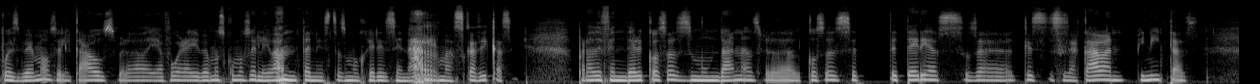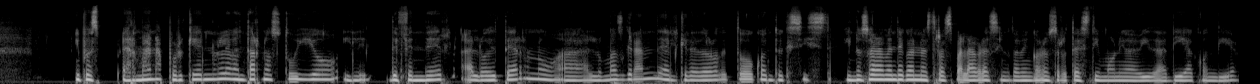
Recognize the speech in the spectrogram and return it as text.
pues vemos el caos, ¿verdad? Allá afuera y vemos cómo se levantan estas mujeres en armas, casi, casi, para defender cosas mundanas, ¿verdad? Cosas etéreas, o sea, que se acaban, finitas. Y pues, hermana, ¿por qué no levantarnos tú y yo y defender a lo eterno, a lo más grande, al creador de todo cuanto existe? Y no solamente con nuestras palabras, sino también con nuestro testimonio de vida día con día.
